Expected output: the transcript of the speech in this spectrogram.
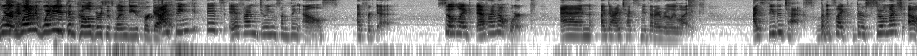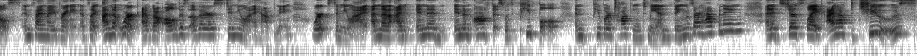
Where? Okay. When? When are you compelled versus when do you forget? I think it's if I'm doing something else, I forget. So, like, if I'm at work and a guy texts me that I really like, I see the text, but it's like there's so much else inside my brain. It's like I'm at work, I've got all this other stimuli happening, work stimuli, and then I'm in a in an office with people, and people are talking to me, and things are happening, and it's just like I have to choose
